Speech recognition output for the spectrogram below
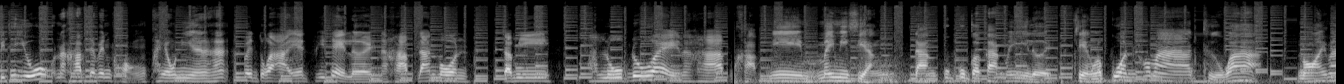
วิทยุนะครับจะเป็นของ Pioneer นะฮะ เป็นตัว RS พิเศษเลยนะครับ ด้านบนจะมีพันลูปด้วยนะครับขับนี่ไม่มีเสียงดังกุ๊กกุ๊กกักกักไม่มีเลย เสียงรบกวนเข้ามาถือว่าน้อยม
